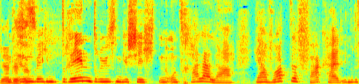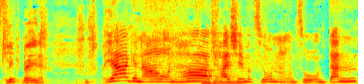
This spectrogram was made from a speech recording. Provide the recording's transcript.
Ja, mit irgendwelchen Tränendrüsengeschichten und tralala. Ja, what the fuck halt, interessiert Clickbait. mich nicht. Ja, genau. Und ah, Ja. falsche Emotionen und so. Und dann,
